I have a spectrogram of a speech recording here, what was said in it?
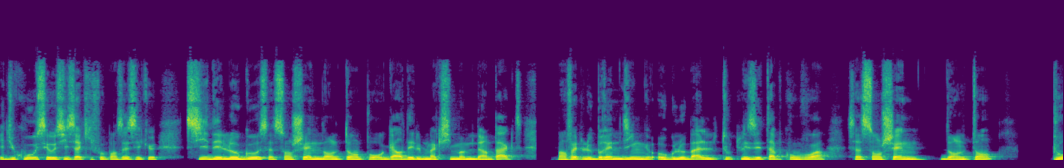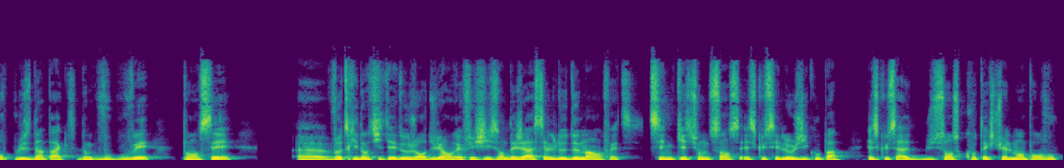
Et du coup, c'est aussi ça qu'il faut penser, c'est que si des logos, ça s'enchaîne dans le temps pour garder le maximum d'impact, bah, en fait, le branding au global, toutes les étapes qu'on voit, ça s'enchaîne dans le temps pour plus d'impact. Donc, vous pouvez penser euh, votre identité d'aujourd'hui en réfléchissant déjà à celle de demain, en fait. C'est une question de sens. Est-ce que c'est logique ou pas? Est-ce que ça a du sens contextuellement pour vous?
